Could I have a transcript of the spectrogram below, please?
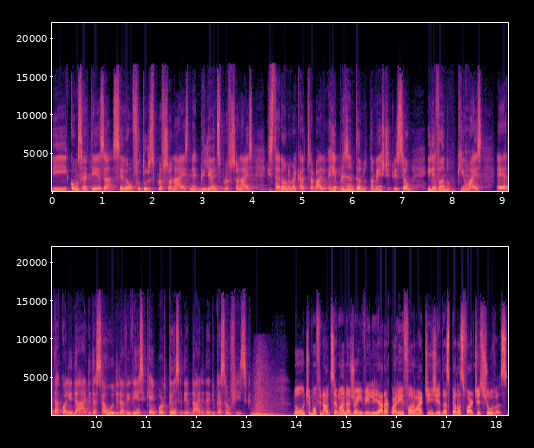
e com certeza serão futuros profissionais, né, brilhantes profissionais que estarão no mercado de trabalho representando também a instituição e levando um pouquinho mais é, da qualidade, da saúde, da vivência que é a importância dentro da área da educação física. No último final de semana, Joinville e Araquari foram atingidas pelas fortes chuvas.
